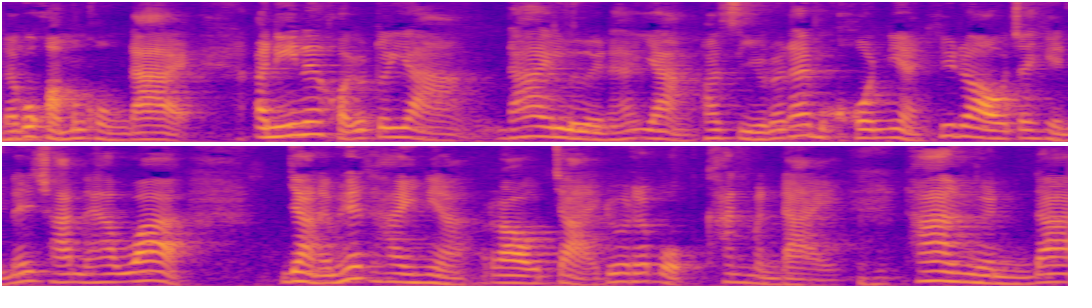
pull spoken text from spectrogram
แล้วก็ความมั่นคงได้ อันนี้เนี่ยขอยกตัวอย่างได้เลยนะฮะอย่างภาษีรายได้บุคคลเนี่ยที่เราจะเห็นได้ชัดนะครับว่า อย่างในประเทศไทยเนี่ยเราจ่ายด้วยระบบขั้นบันได ถ้าเงินได้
